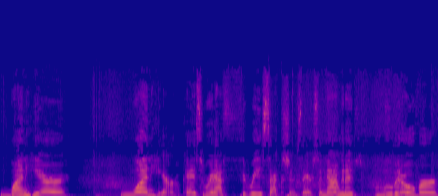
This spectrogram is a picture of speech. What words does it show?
one here, one here. Okay, so we're going to have three sections there. So now I'm going to move it over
